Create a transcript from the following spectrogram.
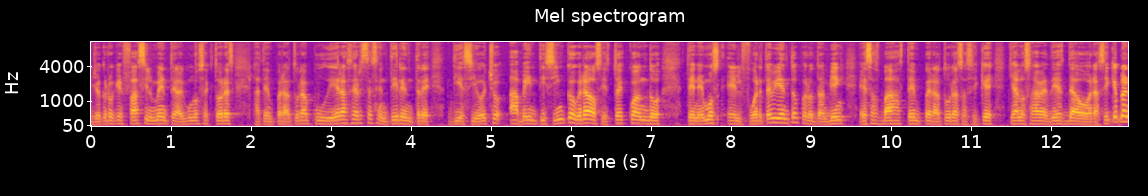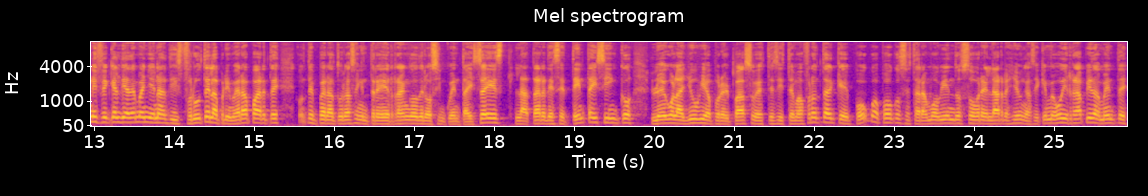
yo creo que fácilmente en algunos sectores la temperatura pudiera hacerse sentir entre 18 a 25 grados. Y esto es cuando tenemos el fuerte viento, pero también esas bajas temperaturas, así que ya lo sabe desde ahora. Así que planifique el día de mañana, disfrute la primera parte con temperaturas entre el rango de los 56, la tarde 75, luego la lluvia por el paso de este sistema frontal que poco a poco se estará moviendo sobre la región, así que me voy rápidamente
